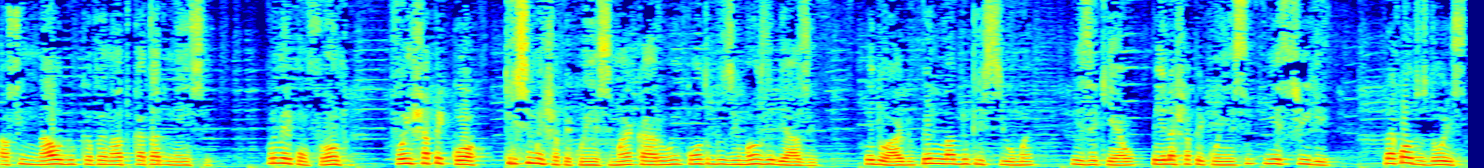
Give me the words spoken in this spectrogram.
à final do Campeonato Catarinense. O primeiro confronto foi em Chapecó. Criciúma e Chapecoense marcaram o encontro dos irmãos de Biase, Eduardo pelo lado do Criciúma, Ezequiel pela Chapecoense e Estigre para qual dos dois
